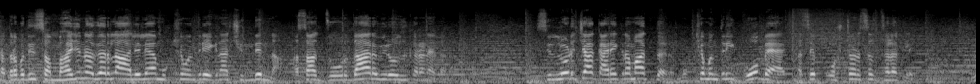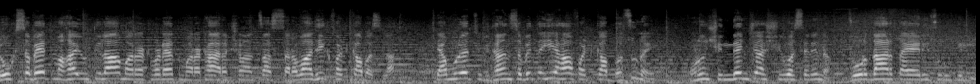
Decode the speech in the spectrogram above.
छत्रपती संभाजीनगरला आलेल्या मुख्यमंत्री एकनाथ शिंदेंना असा जोरदार विरोध करण्यात आला. सिल्लोडच्या कार्यक्रमात तर मुख्यमंत्री गो बॅक असे पोस्टर्सच झळकले. लोकसभेत महायुतीला मराठवाड्यात मराठा आरक्षणाचा सर्वाधिक फटका बसला. त्यामुळेच विधानसभेतही हा फटका बसू नये म्हणून शिंदेच्या शिवसेनेनं जोरदार तयारी सुरू केली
